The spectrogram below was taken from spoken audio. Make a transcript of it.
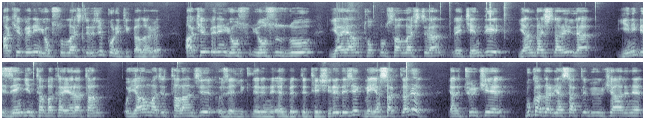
AKP'nin yoksullaştırıcı politikaları, AKP'nin yols- yolsuzluğu yayan, toplumsallaştıran ve kendi yandaşlarıyla yeni bir zengin tabaka yaratan o yağmacı, talancı özelliklerini elbette teşhir edecek ve yasakları yani Türkiye bu kadar yasaklı bir ülke haline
